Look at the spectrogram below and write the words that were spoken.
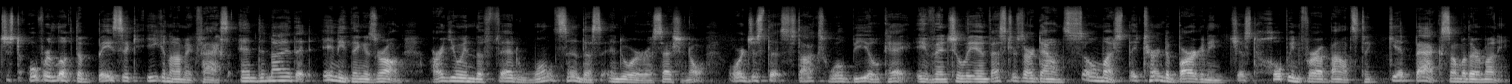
just overlook the basic economic facts and deny that anything is wrong, arguing the Fed won't send us into a recession or, or just that stocks will be okay. Eventually, investors are down so much they turn to bargaining, just hoping for a bounce to get back some of their money.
